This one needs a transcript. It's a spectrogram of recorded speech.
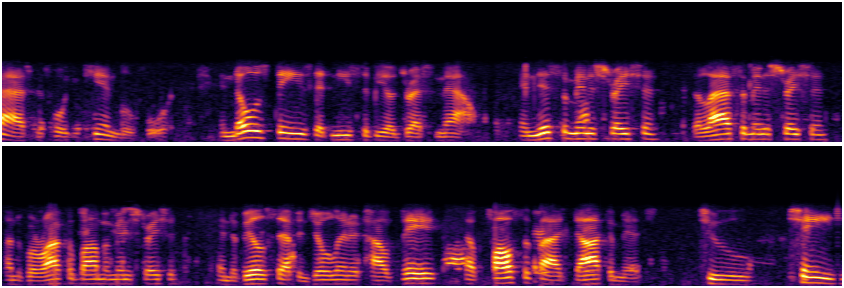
past before you can move forward and those things that needs to be addressed now. In this administration, the last administration under Barack Obama administration, and the Bill Sepp and Joe Leonard, how they have falsified documents to change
